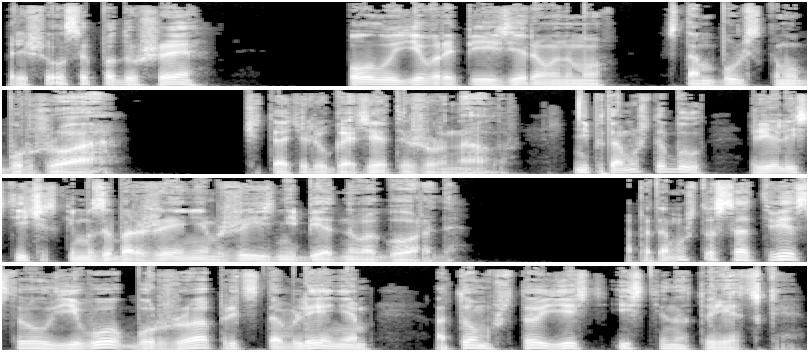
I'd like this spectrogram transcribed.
пришелся по душе полуевропеизированному стамбульскому буржуа, читателю газет и журналов, не потому что был реалистическим изображением жизни бедного города, а потому что соответствовал его буржуа представлениям о том, что есть истина турецкая.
